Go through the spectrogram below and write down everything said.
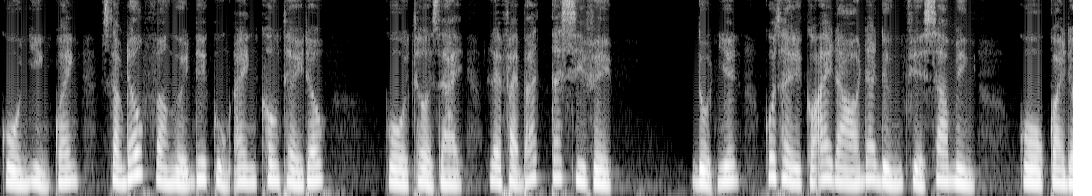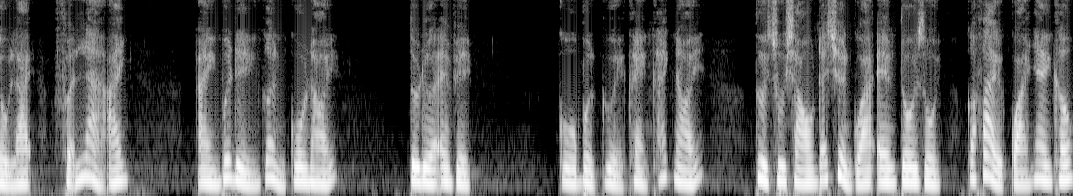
cô nhìn quanh, giám đốc và người đi cùng anh không thấy đâu. Cô thở dài, lại phải bắt taxi về. Đột nhiên, cô thấy có ai đó đang đứng phía sau mình. Cô quay đầu lại, vẫn là anh. Anh bước đến gần cô nói. Tôi đưa em về. Cô bật cười khảnh khách nói. Từ chú cháu đã chuyển qua em tôi rồi, có phải quá nhanh không?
